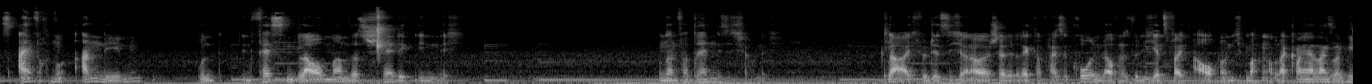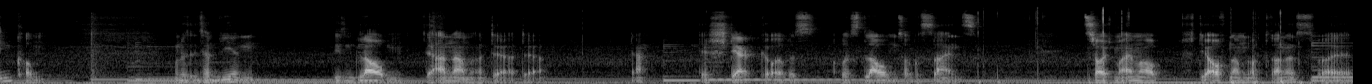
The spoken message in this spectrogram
es einfach nur annehmen und den festen Glauben haben, das schädigt ihnen nicht. Und dann verbrennen die sich auch nicht. Klar, ich würde jetzt nicht an eurer Stelle direkt auf heiße Kohlen laufen, das würde ich jetzt vielleicht auch noch nicht machen, aber da kann man ja langsam hinkommen und das Etablieren, diesen Glauben, der Annahme, der, der, ja, der Stärke eures, eures Glaubens, eures Seins. Jetzt schaue ich mal einmal, ob die Aufnahme noch dran ist, weil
